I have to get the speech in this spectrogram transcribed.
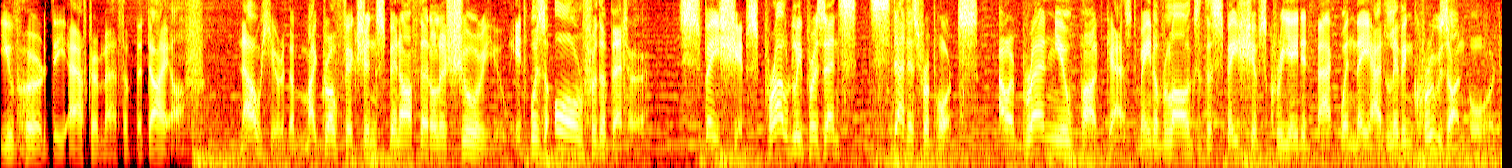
You've heard the aftermath of the die off. Now hear the microfiction spin off that'll assure you it was all for the better. Spaceships proudly presents Status Reports, our brand new podcast made of logs the spaceships created back when they had living crews on board.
